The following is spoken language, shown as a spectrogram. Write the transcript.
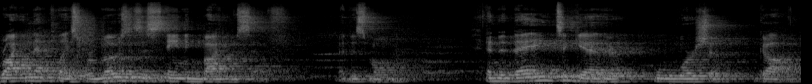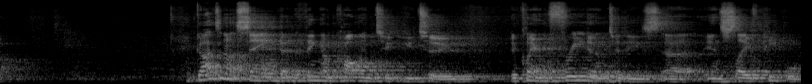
right in that place where Moses is standing by himself at this moment. And that they together worship God. God's not saying that the thing I'm calling to you to, declaring freedom to these uh, enslaved people,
